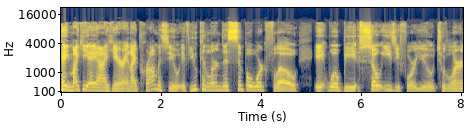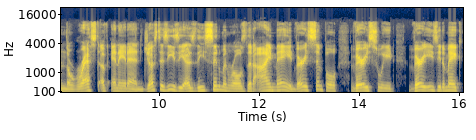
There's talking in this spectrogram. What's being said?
Hey, Mikee AI here, and I promise you, if you can learn this simple workflow, it will be so easy for you to learn the rest of N8N, just as easy as these cinnamon rolls that I made. Very simple, very sweet, very easy to make,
